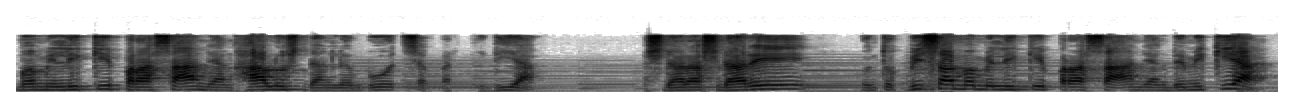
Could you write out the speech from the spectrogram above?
memiliki perasaan yang halus dan lembut seperti Dia. Saudara-saudari, untuk bisa memiliki perasaan yang demikian,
